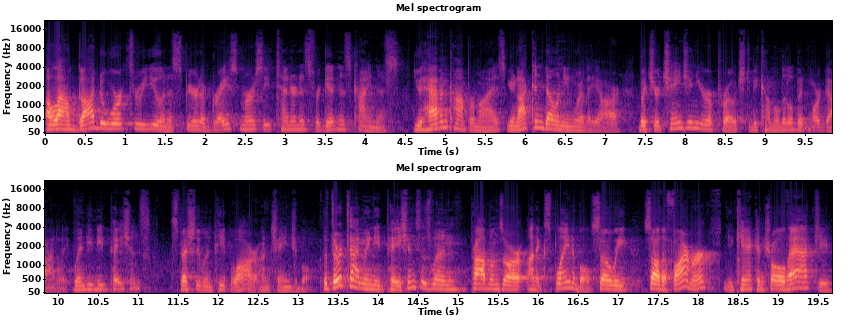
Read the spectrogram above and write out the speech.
Allow God to work through you in a spirit of grace, mercy, tenderness, forgiveness, kindness. You haven't compromised. You're not condoning where they are, but you're changing your approach to become a little bit more godly. When do you need patience? especially when people are unchangeable. The third time we need patience is when problems are unexplainable. So we saw the farmer, you can't control that. You,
